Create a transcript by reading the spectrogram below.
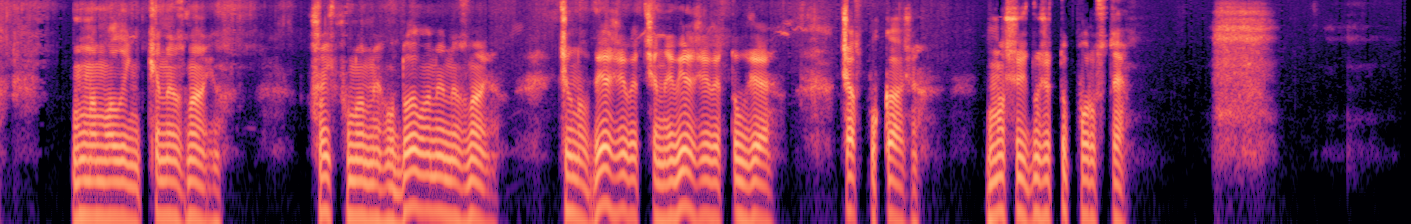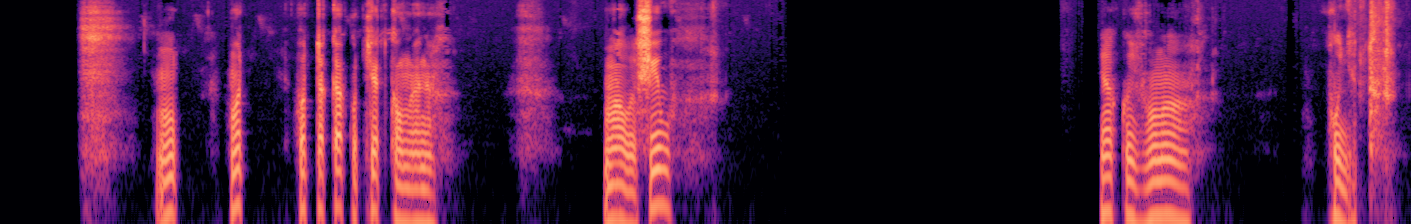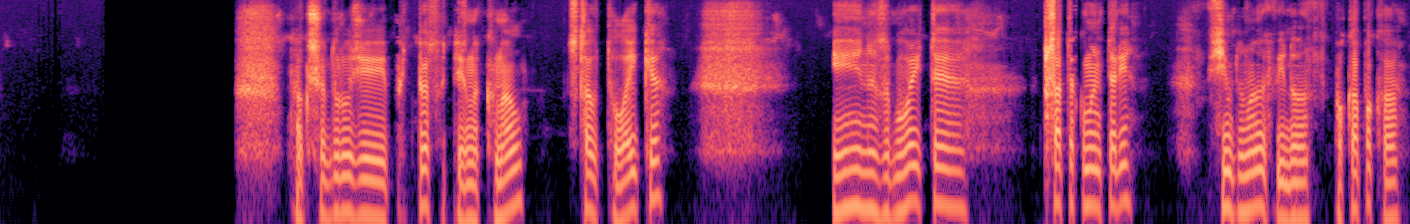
На маленьке, не знаю. Щось воно не годоване, не знаю. Чи воно виживе, чи не виживе, то вже час покаже. Воно щось дуже тупо росте. Ну, от, от така котлетка в мене. Малышів. Якось воно буде. Так що, друзі, підписуйтесь на канал, ставте лайки. І не забувайте писати коментарі. Всім до нових відео. Пока-пока.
